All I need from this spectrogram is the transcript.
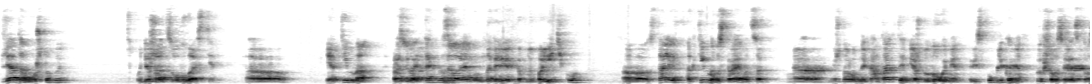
Для того, чтобы удержаться у власти и активно развивать так называемую многовекторную политику, стали активно выстраиваться Э, международные контакты между новыми республиками, бывшего советского,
